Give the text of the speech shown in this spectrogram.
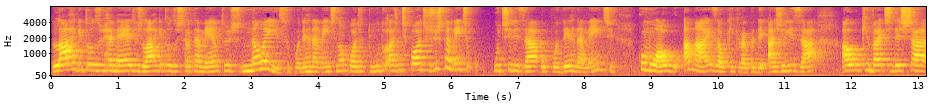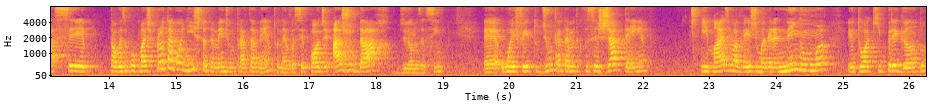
largue todos os remédios, largue todos os tratamentos, não é isso, o poder da mente não pode tudo, a gente pode justamente utilizar o poder da mente como algo a mais, algo que vai poder agilizar, algo que vai te deixar ser talvez um pouco mais protagonista também de um tratamento, né? Você pode ajudar, digamos assim, é, um efeito de um tratamento que você já tenha. E mais uma vez, de maneira nenhuma, eu estou aqui pregando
